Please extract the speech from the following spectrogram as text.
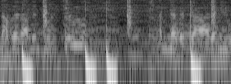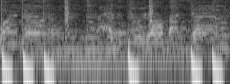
Now that I've been put through I never got anyone's help. I had to do it all myself.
